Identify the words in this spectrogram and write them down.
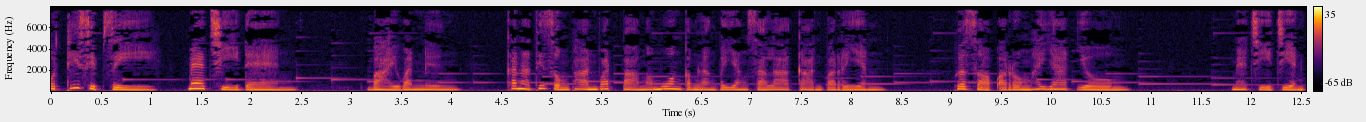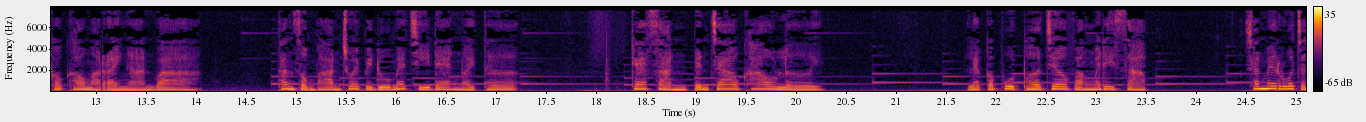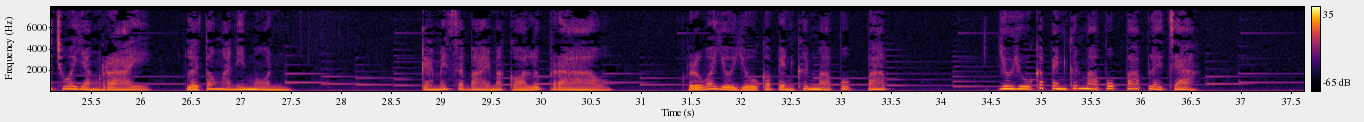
บทที่สิบสี่แม่ชีแดง บ่ายวันหนึ่ง ขณะที่สมภารวัดป่ามะม่วงกำลังไปยังศาลาการประเรียน เพื่อสอบอารมณ์ให้ญาติโยม แม่ชีเจียนก็เข้ามารายงานว่า ท่านสมภารช่วยไปดูแม่ชีแดงหน่อยเถอะ แกสั่นเป็นเจ้าเข้าเลย แล้วก็พูดเพ้อเจ้อฟังไม่ได้สับ ฉันไม่รู้จะช่วยอย่างไร เลยต้องมานิมนต์ แกไม่สบายมาก่อนหรือเปล่า หรือว่าอยู่ๆก็เป็นขึ้นมาปุ๊บปับ๊บ อยู่ๆก็เป็นขึ้นมาปุ๊บปั๊บเลยจ้ะ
